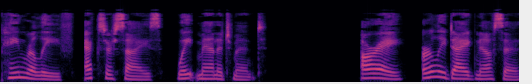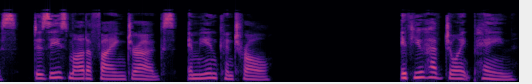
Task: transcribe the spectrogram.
pain relief, exercise, weight management. RA, early diagnosis, disease modifying drugs, immune control. If you have joint pain,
